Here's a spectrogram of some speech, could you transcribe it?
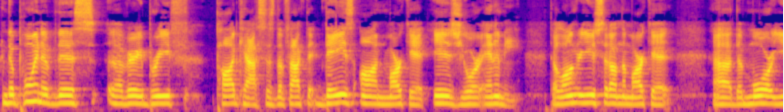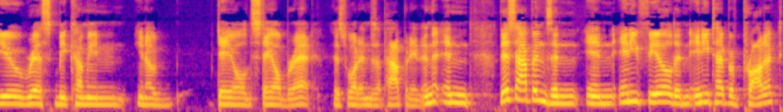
the point of this uh, very brief podcast is the fact that days on market is your enemy. The longer you sit on the market, uh, the more you risk becoming, you know, day old stale bread is what ends up happening. And and this happens in in any field in any type of product.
